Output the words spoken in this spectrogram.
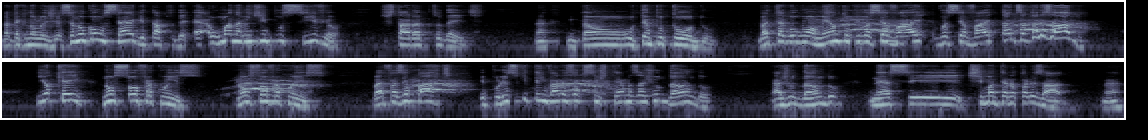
na tecnologia. Você não consegue estar up to date. É humanamente impossível estar up to date. Né? Então, o tempo todo. Vai ter algum momento que você vai você vai estar desatualizado. E ok, não sofra com isso. Não sofra com isso. Vai fazer parte. E por isso que tem vários ecossistemas ajudando, ajudando nesse te manter atualizado. Né?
